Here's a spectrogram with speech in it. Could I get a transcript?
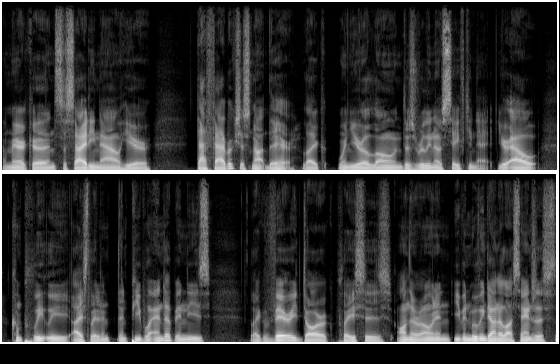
america and society now here that fabric's just not there. Like when you're alone there's really no safety net. You're out completely isolated and then people end up in these like very dark places on their own. And even moving down to Los Angeles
